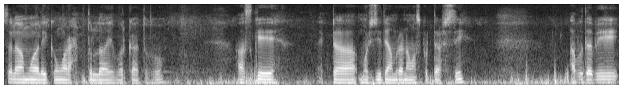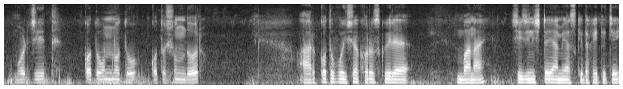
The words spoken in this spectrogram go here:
আসসালামু আলাইকুম রহমতুল্লাহ বরকাত আজকে একটা মসজিদে আমরা নামাজ পড়তে আসছি। আবুধাবি মসজিদ কত উন্নত, কত সুন্দর, আর কত পয়সা খরচ করে বানায়, সেই জিনিসটাই আমি আজকে দেখাইতে চাই।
